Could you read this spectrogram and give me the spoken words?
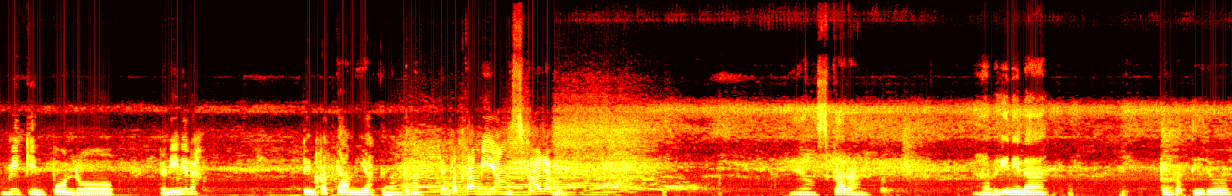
bikin pondok. Dan inilah tempat kami ya teman-teman. Tempat kami yang sekarang. Yang sekarang. Nah beginilah tempat tidur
